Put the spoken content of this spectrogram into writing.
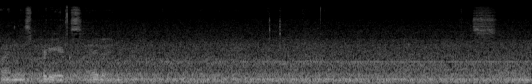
find this pretty exciting. Um,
